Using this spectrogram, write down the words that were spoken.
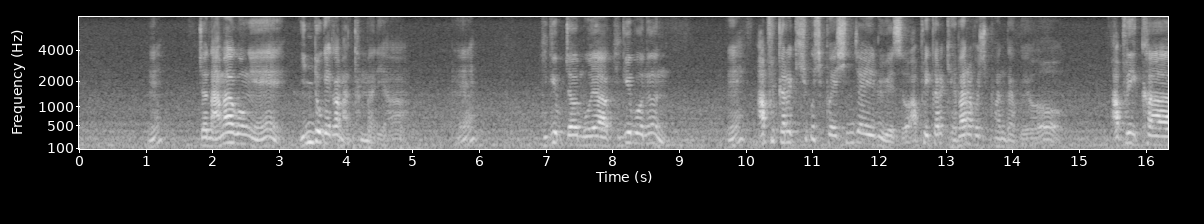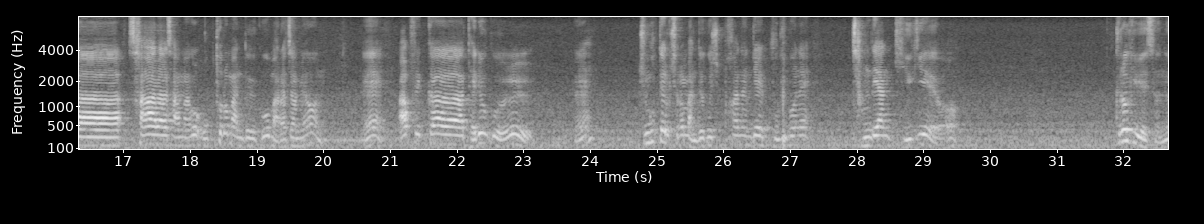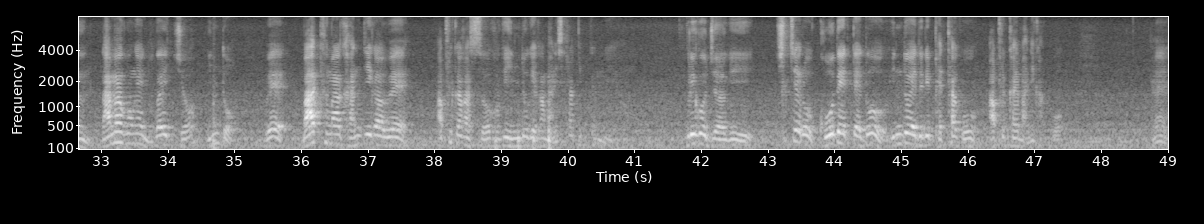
예? 저 남아공에 인도계가 많단 말이야. 예? 국유 저 뭐야 국유보는 예? 아프리카를 키우고 싶어요 신자유를 위해서 아프리카를 개발하고 싶어 한다고요. 아프리카 사하라 사막을 옥토로 만들고 말하자면 예? 아프리카 대륙을 예? 중국 대륙처럼 만들고 싶어 하는 게 국유본의 장대한 기획이에요. 그러기 위해서는 남아공에 누가 있죠? 인도. 왜 마트마 간디가 왜 아프리카 갔어? 거기 인도계가 많이 살았기 때문이에요. 그리고 저기 실제로 고대 때도 인도 애들이 배 타고 아프리카에 많이 갔고. 예.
